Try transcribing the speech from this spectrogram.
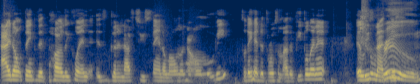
I don't think that Harley Quinn is good enough to stand alone on her own movie, so they had to throw some other people in it. At least not this.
